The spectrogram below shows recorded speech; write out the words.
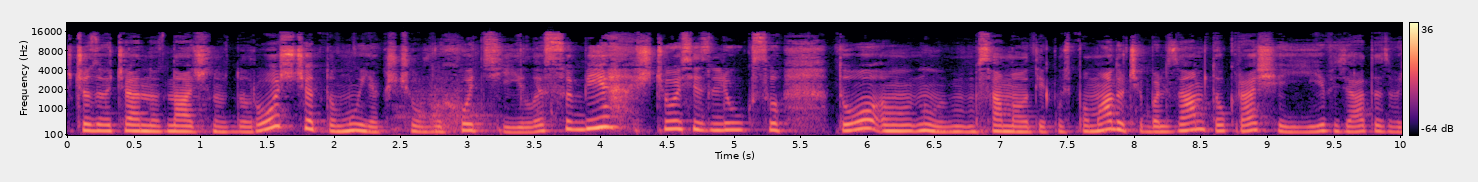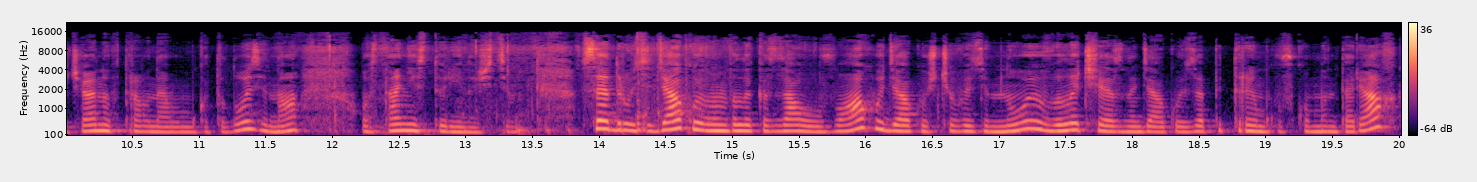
що, звичайно, значно дорожче. Тому, якщо ви хотіли собі щось із люксу, то ну, саме от якусь помаду чи бальзам, то краще її взяти, звичайно, в травневому каталозі на останній сторіночці. Все, друзі, дякую вам велике за увагу. Дякую, що ви зі мною. Величезне дякую за підтримку в коментарях,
